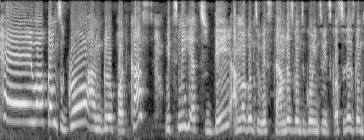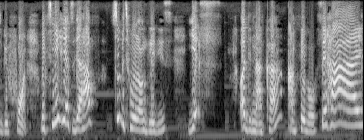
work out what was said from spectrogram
hey, welcome to Grow and Glow podcast. With me here today, I'm not going to waste time, I'm just going to go into it because today is going to be fun. With me here today, I have two beautiful young ladies. Yes, Odinaka and Favor. Say hi.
